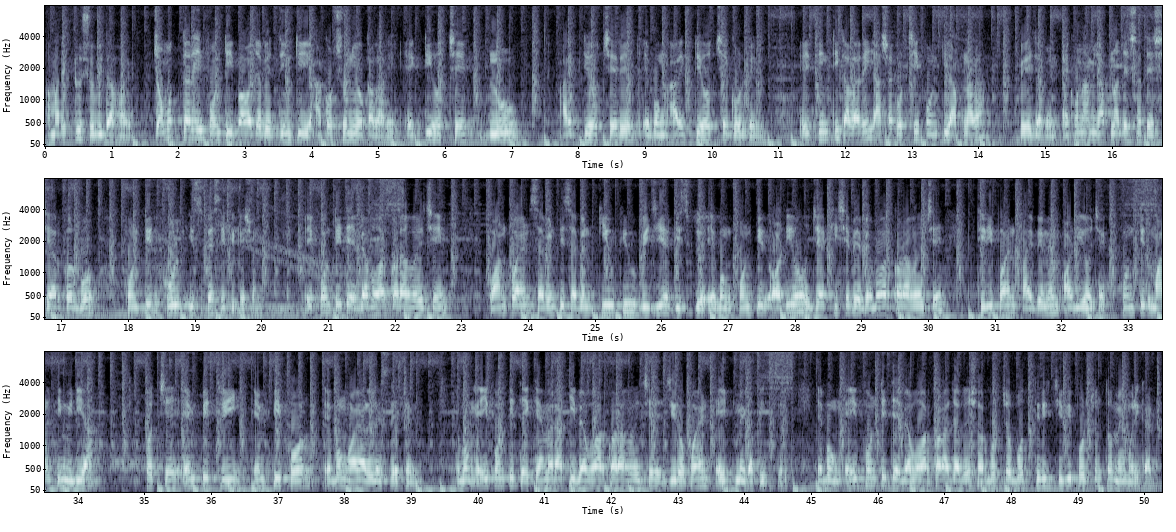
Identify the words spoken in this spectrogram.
আমার একটু সুবিধা হয়। চমৎকার এই ফোনটি পাওয়া যাবে তিনটি আকর্ষণীয় কালারে। একটি হচ্ছে ব্লু আরেকটি হচ্ছে রেড এবং আরেকটি হচ্ছে গোল্ডেন এই তিনটি কালারেই আশা করছি ফোনটি আপনারা পেয়ে যাবেন। এখন আমি আপনাদের সাথে শেয়ার করব ফোনটির ফুল স্পেসিফিকেশন এই ফোনটিতে ব্যবহার করা হয়েছে one point seventy seven Q Q VGA display এবং ফোনটির অডিও জ্যাক হিসেবে ব্যবহার করা হয়েছে three point five M M audio jack. ফোনটির মাল্টিমিডিয়া হচ্ছে এমপি থ্রি, এমপি ফোর এবং ওয়্যারলেস এফএম। এবং এই ফোনটিতে ক্যামেরাটি ব্যবহার করা হয়েছে জিরো পয়েন্ট এইট মেগাপিক্সেল। এবং এই ফোনটিতে ব্যবহার করা যাবে সর্বোচ্চ বত্রিশ জিবি পর্যন্ত মেমোরি কার্ড।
